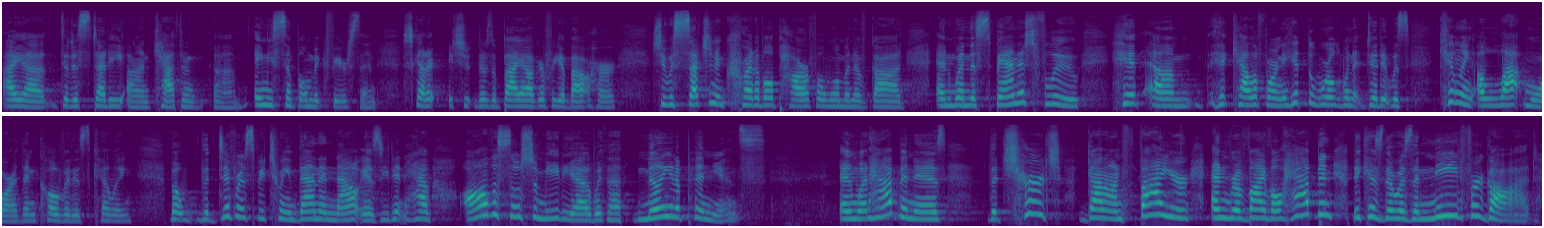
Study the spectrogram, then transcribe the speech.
I uh, did a study on Catherine, um, Aimee Semple McPherson. She's got a, she, there's a biography about her. She was such an incredible, powerful woman of God. And when the Spanish flu hit, um, hit California, hit the world when it did, it was killing a lot more than COVID is killing. But the difference between then and now is you didn't have all the social media with a million opinions. And what happened is the church got on fire and revival happened because there was a need for God.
